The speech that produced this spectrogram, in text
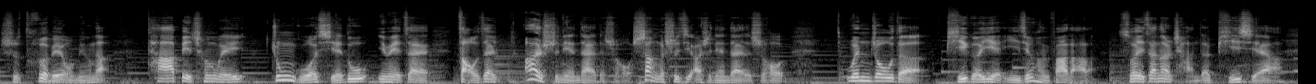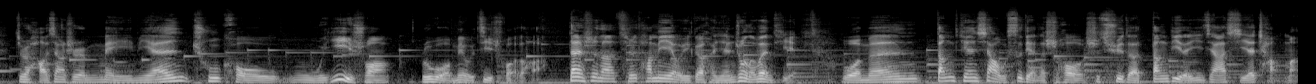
是特别有名的，它被称为中国鞋都，因为在早在二十年代的时候，上个世纪二十年代的时候，温州的皮革业已经很发达了，所以在那儿产的皮鞋啊，就是好像是每年出口五亿双，如果我没有记错的话。但是呢，其实他们也有一个很严重的问题，我们当天下午四点的时候是去的当地的一家鞋厂嘛，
